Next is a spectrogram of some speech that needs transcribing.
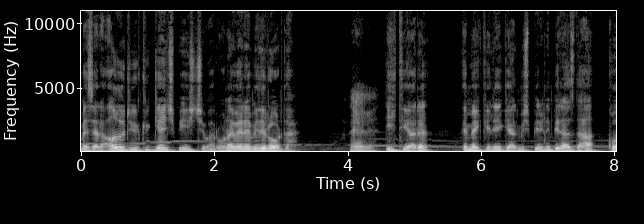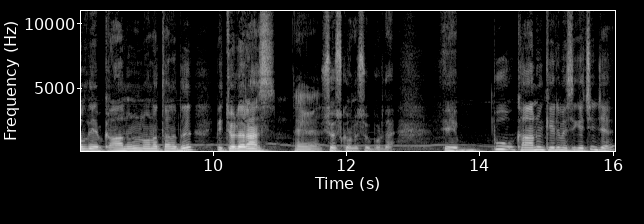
Mesela ağır yükü genç bir işçi var. Ona verebilir orada. Evet. İhtiyarı, emekliliğe gelmiş birini biraz daha kollayıp kanunun ona tanıdığı bir tolerans Evet. söz konusu burada. E, bu kanun kelimesi geçince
